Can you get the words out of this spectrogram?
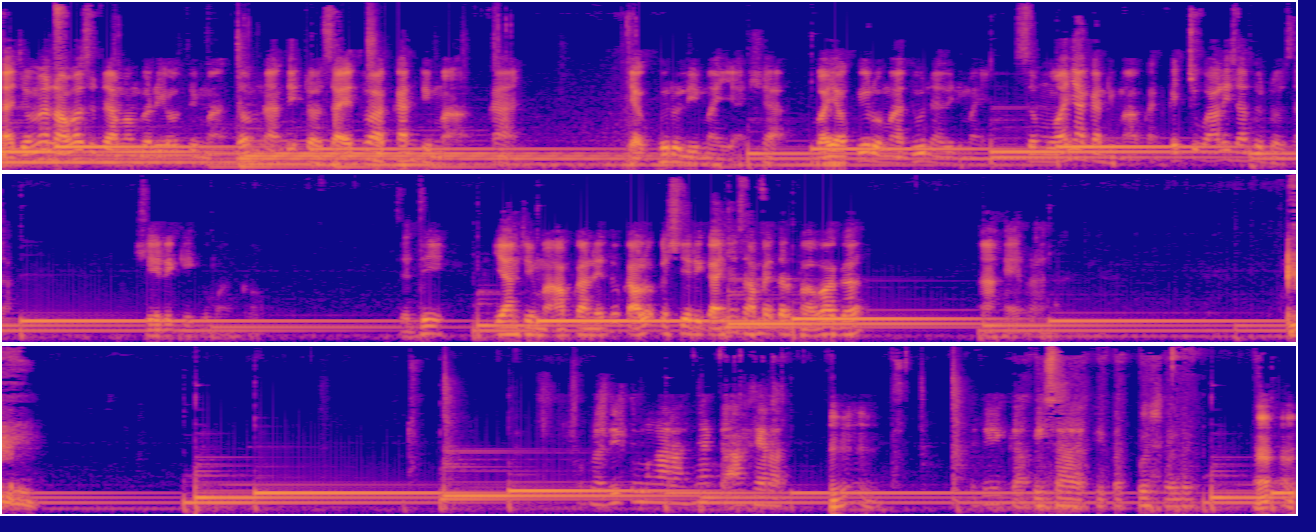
Nah, cuma Allah sudah memberi ultimatum nanti dosa itu akan dimaafkan. Yakbiru lima yasha, wa yakbiru maduna lima yasha. Semuanya akan dimaafkan kecuali satu dosa. Syirik itu. Jadi yang dimaafkan itu kalau kesyirikannya sampai terbawa ke akhirat. Bisa ditebus gitu. Heeh,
